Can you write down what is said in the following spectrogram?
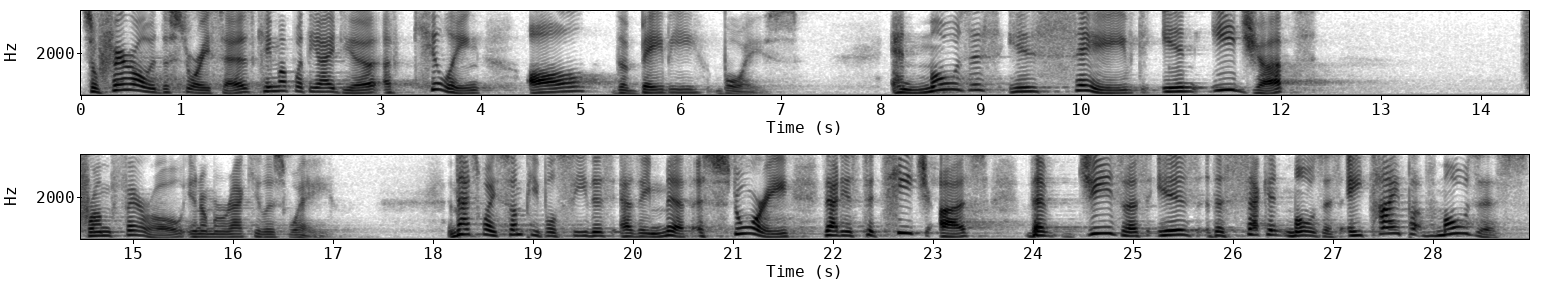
So Pharaoh, the story says, came up with the idea of killing all the baby boys. And Moses is saved in Egypt from Pharaoh in a miraculous way. And that's why some people see this as a myth, a story that is to teach us that Jesus is the second Moses, a type of Moses.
